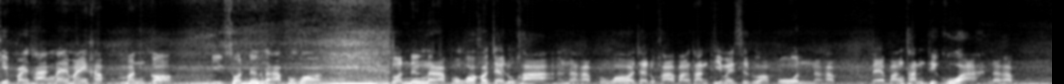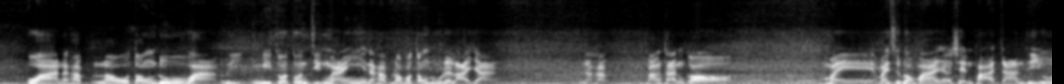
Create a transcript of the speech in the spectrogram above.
เก็บปลายทางได้ไหมครับ มันก็อีกส่วนหนึ่งนะครับ ผมก็ส่วนหนึ่งนะครับ ผมก็เข้าใจลูกค้านะครับ ผมก็เข้าใจลูกค้าบางท่านที่ไม่สะดวกโอนนะครับ แต่บางท่านที่กลัวนะครับกลัวนะครับ เราต้องดูว่าเฮ้ยมีตัวตนจริงไหมนะครับ เราก็ต้องดูหลายๆอย่างนะครับ บางท่านก็ไม่ไม่สะดวกมาอย่างเช่น พระอาจารย์ที่อยู่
